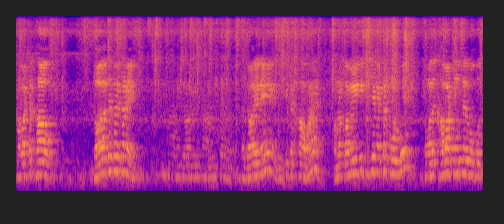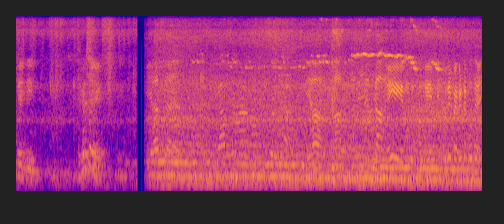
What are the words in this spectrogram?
খাবারটা খাও জল আছে তো এখানে জল এনে বিস্কিটটা খাও হ্যাঁ আমরা কমিউনিটি কিচেন একটা করব তোমাদের খাবার পৌঁছে দেবো প্রত্যেক দিন ঠিক আছে এই প্যাকেটটা কোথায়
